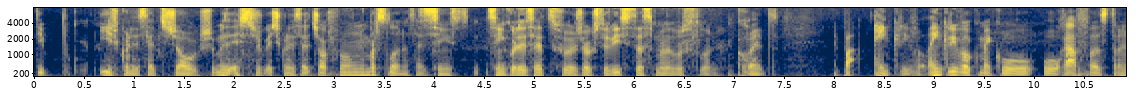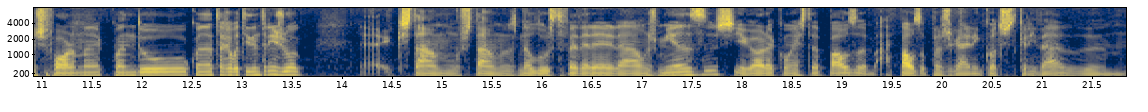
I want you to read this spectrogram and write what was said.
Tipo, e os 47 jogos. Mas estes, estes 47 jogos foram em Barcelona, certo? Sim, sim, 47 foram os jogos de serviço da semana de Barcelona. Correto. Epá, é incrível. É incrível como é que o, o Rafa se transforma quando, quando a terra batida entra em jogo. Eh, Que estávamos, estávamos na luz de Federer há uns meses e agora com esta pausa, bah, pausa para jogar encontros de caridade hum,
